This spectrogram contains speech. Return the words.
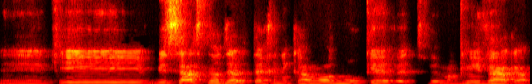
אה, כי ביססנו את זה על טכניקה מאוד מורכבת ומגניבה גם.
